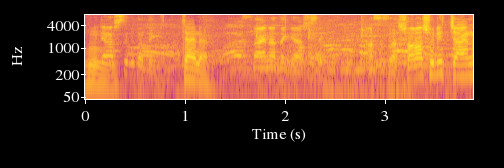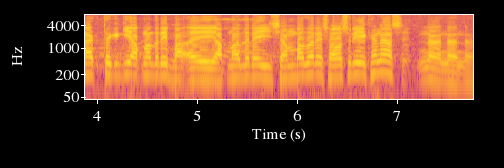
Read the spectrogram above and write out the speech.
হুম। এটা আসছে কোথা থেকে? চায় না চায়না থেকে আসছে। আচ্ছা আচ্ছা সরাসরি চায়না থেকে কি আপনাদের এই আপনাদের এই শ্যামবাজারে সরাসরি এখানে আসে? না না না।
